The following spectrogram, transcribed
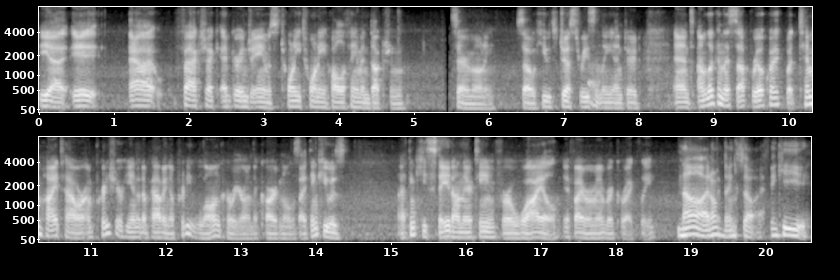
Yeah, it uh fact check Edgerrin James 2020 Hall of Fame induction ceremony. So he was just recently entered. And I'm looking this up real quick, but Tim Hightower, I'm pretty sure he ended up having a pretty long career on the Cardinals. I think he was I think he stayed on their team for a while, if I remember correctly. No, I don't think so. I think he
